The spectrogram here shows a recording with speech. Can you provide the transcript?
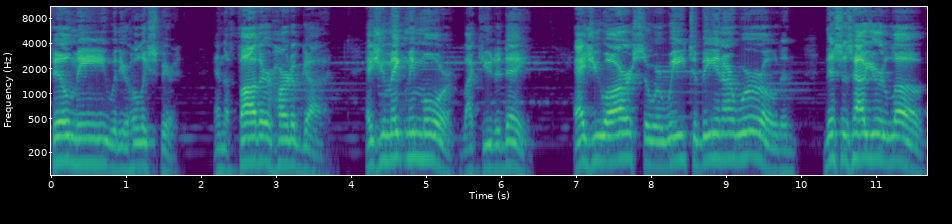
Fill me with your Holy Spirit and the Father heart of God as you make me more like you today. As you are, so are we to be in our world, and this is how your love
